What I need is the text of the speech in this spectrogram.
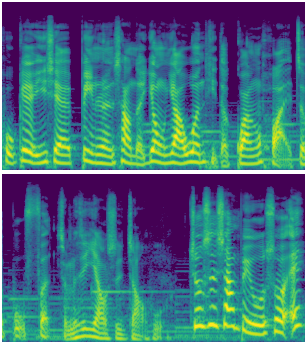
护，给予一些病人上的用药问题的关怀这部分。什么是药师照护？就是像比如说，哎、欸。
